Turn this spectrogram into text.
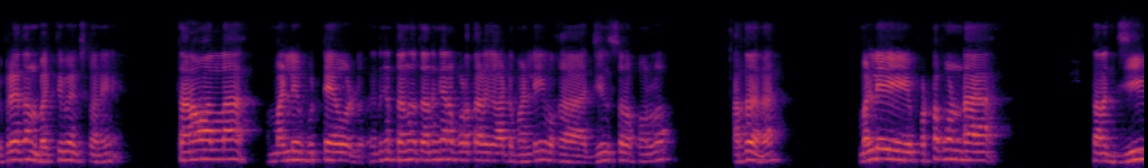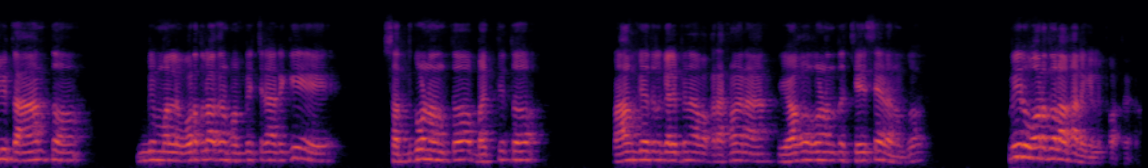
విపరీతమైన భక్తి పెంచుకొని తన వల్ల మళ్ళీ పుట్టేవాళ్ళు. ఎందుకంటే తను తనకైనా పుడతాడు కాబట్టి మళ్ళీ ఒక జీన్స్ రూపంలో. అర్థమైందా? మళ్ళీ పుట్టకుండా తన జీవితాంతం మిమ్మల్ని ఉరతలోకం పంపించడానికి సద్గుణంతో భక్తితో రామకేతులు కలిపిన ఒక రకమైన యోగ గుణంతో చేసాడు అనుకో మీరు వరదలోకాలకు వెళ్ళిపోతారు.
